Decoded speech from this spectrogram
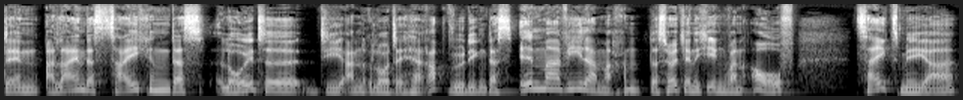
denn allein das Zeichen, dass Leute, die andere Leute herabwürdigen, das immer wieder machen, das hört ja nicht irgendwann auf, zeigt mir ja,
